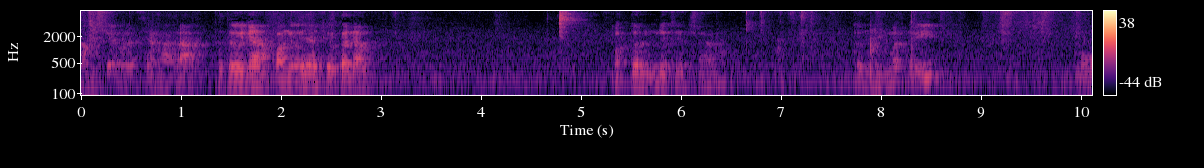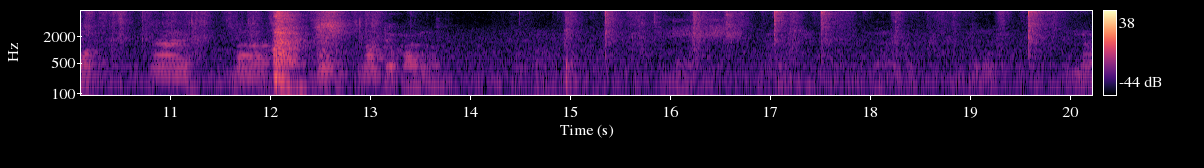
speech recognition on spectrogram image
5 triệu là xem lại đã, từ từ nhá còn nữa nhá chưa cân đâu. Mà cân được xem sao? Cân thì mất nó ít. Một hai ba bốn năm triệu khác nữa. Năm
